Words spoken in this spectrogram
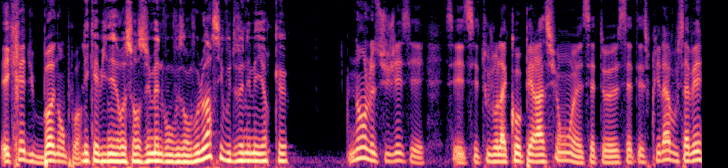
et créer du bon emploi. Les cabinets de ressources humaines vont vous en vouloir si vous devenez meilleur qu'eux. Non, le sujet, c'est, toujours la coopération et cette, euh, cet esprit-là. Vous savez,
